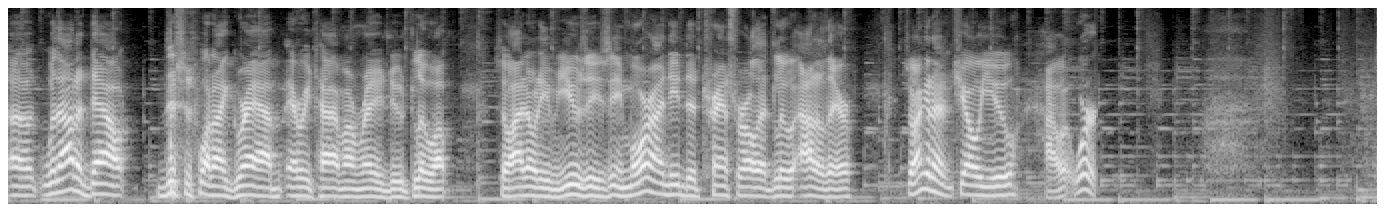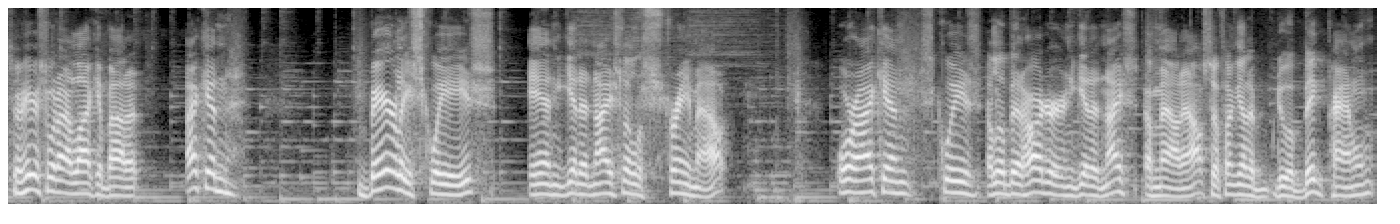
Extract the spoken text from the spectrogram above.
Uh, without a doubt, this is what I grab every time I'm ready to do glue up. So I don't even use these anymore. I need to transfer all that glue out of there. So I'm gonna show you how it works. So here's what I like about it. I can barely squeeze and get a nice little stream out. Or I can squeeze a little bit harder and get a nice amount out. So if I'm gonna do a big panel,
